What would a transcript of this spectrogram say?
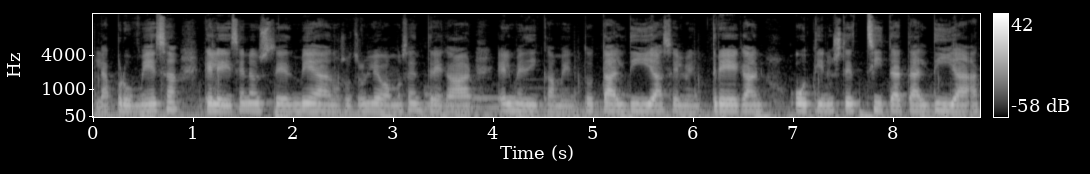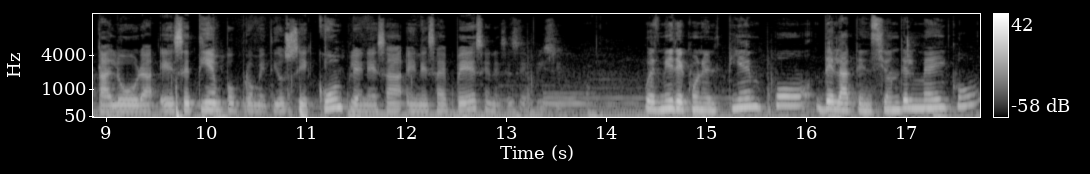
la promesa que le dicen a usted, vea, nosotros le vamos a entregar el medicamento tal día, se lo entregan o tiene usted cita tal día, a tal hora, ese tiempo prometido se cumple en esa, en esa EPS, en ese servicio. Pues mire, con el tiempo de la atención del médico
